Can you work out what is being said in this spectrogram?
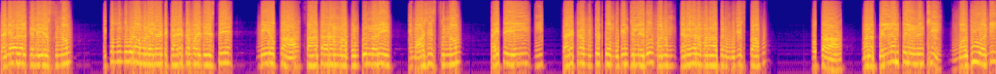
ధన్యవాదాలు తెలియజేస్తున్నాం. ఇక ముందు కూడా మనం ఇలాంటి కార్యక్రమాలు చేస్తే మీ యొక్క సహకారం మాకు ఉంటుందని మేము ఆశిస్తున్నాం. అయితే ఈ ఈ కార్యక్రమం ఇంతటితో ముగించలేదు. మనం జనగణ మనాథను ముగిస్తాము. ఒక మన బెల్లంపల్లి నుంచి మధు అని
